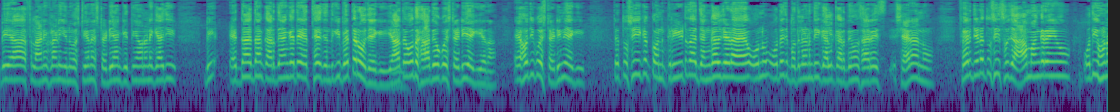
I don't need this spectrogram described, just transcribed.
ਵੀ ਆ ਫਲਾਣੀ ਫਲਾਣੀ ਯੂਨੀਵਰਸਿਟੀਆਂ ਨੇ ਸਟੱਡੀਆਂ ਕੀਤੀਆਂ ਉਹਨਾਂ ਨੇ ਕਿਹਾ ਜੀ ਵੀ ਇਦਾਂ ਇਦਾਂ ਕਰ ਦਿਆਂਗੇ ਤੇ ਇੱਥੇ ਜ਼ਿੰਦਗੀ ਬਿਹਤਰ ਹੋ ਜਾਏਗੀ। ਜਾਂ ਤੇ ਉਹ ਦਿਖਾ ਦਿਓ ਕੋਈ ਸਟੱਡੀ ਹੈਗੀ ਆ ਤਾਂ। ਇਹੋ ਜੀ ਕੋਈ ਸਟੱਡੀ ਨਹੀਂ ਹੈਗੀ। ਤੇ ਤੁਸੀਂ ਇੱਕ ਕੰਕਰੀਟ ਦਾ ਜੰਗਲ ਜਿਹੜਾ ਹੈ ਉਹਨੂੰ ਉਹਦੇ ਚ ਬਦਲਣ ਦੀ ਗੱਲ ਕਰਦੇ ਹੋ ਸਾਰੇ ਸ਼ਹਿਰਾਂ ਨੂੰ। ਫਿਰ ਜਿਹੜੇ ਤੁਸੀਂ ਸੁਝਾਅ ਮੰਗ ਰਹੇ ਹੋ ਉਹਦੀ ਹੁਣ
